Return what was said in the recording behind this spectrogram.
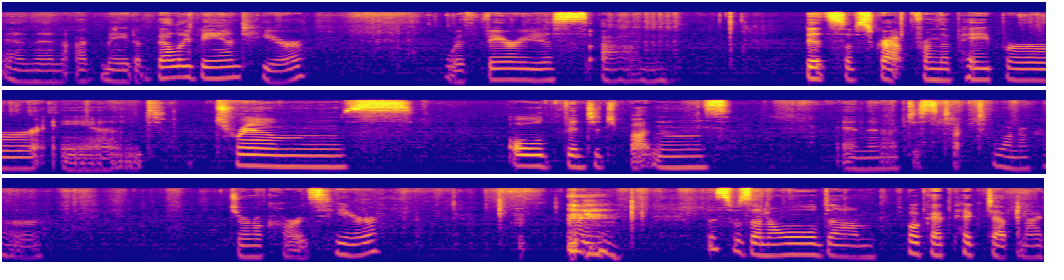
And then I've made a belly band here with various um, bits of scrap from the paper and trims, old vintage buttons, and then I've just tucked one of her journal cards here this was an old um, book I picked up, and I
